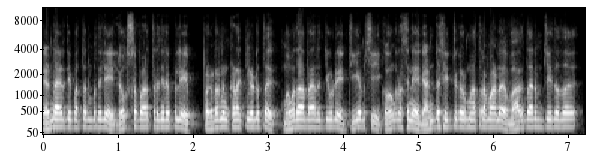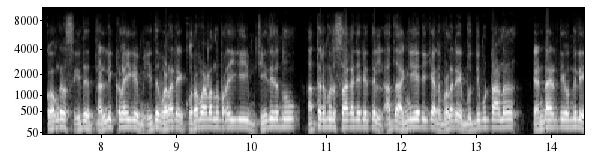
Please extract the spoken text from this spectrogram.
രണ്ടായിരത്തി പത്തൊൻപതിലെ ലോക്സഭാ തെരഞ്ഞെടുപ്പിലെ പ്രകടനം കണക്കിലെടുത്ത് മമതാ ബാനർജിയുടെ ടി എം സി കോൺഗ്രസിന് രണ്ട് സീറ്റുകൾ മാത്രമാണ് വാഗ്ദാനം ചെയ്തത്. കോൺഗ്രസ് ഇത് തള്ളിക്കളയുകയും ഇത് വളരെ കുറവാണെന്ന് പറയുകയും ചെയ്തിരുന്നു. അത്തരമൊരു സാഹചര്യത്തിൽ അത് അംഗീകരിക്കാൻ വളരെ ബുദ്ധിമുട്ടാണ്. രണ്ടായിരത്തി ഒന്നിലെ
